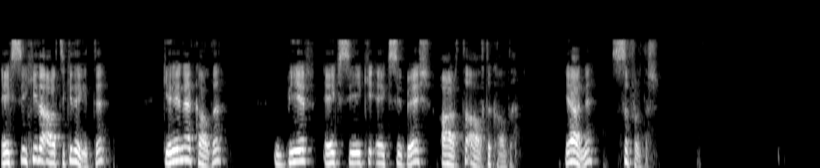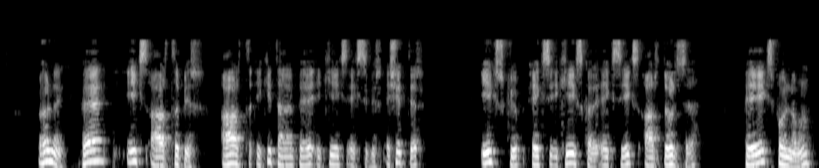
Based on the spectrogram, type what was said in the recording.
Eksi 2 ile artı 2 de gitti. Geriye ne kaldı? 1 eksi 2 eksi 5 artı 6 kaldı. Yani sıfırdır. Örnek p x artı 1 artı 2 tane p 2x eksi 1 eşittir. x küp eksi 2x kare eksi x artı 4 ise px polinomun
